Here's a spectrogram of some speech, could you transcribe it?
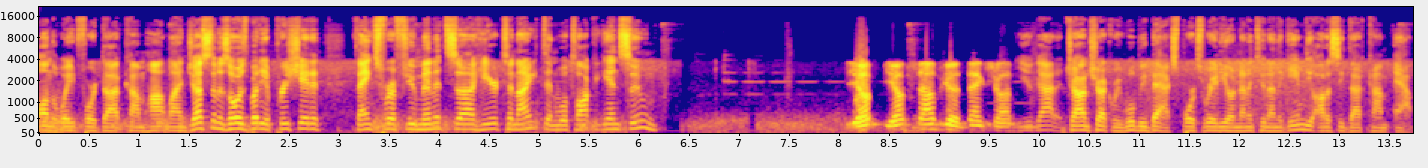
on the waitfor.com hotline. Justin, as always, buddy, appreciate it. Thanks for a few minutes uh, here tonight, and we'll talk again soon. Yep, yep, sounds good. Thanks, John. You got it. John Chuckery. We'll be back. Sports Radio 929 The Game, the Audacy.com app.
